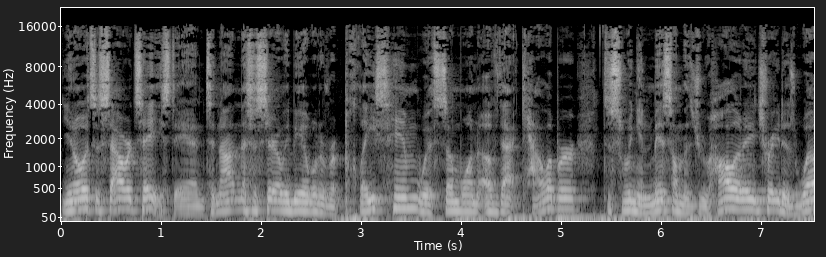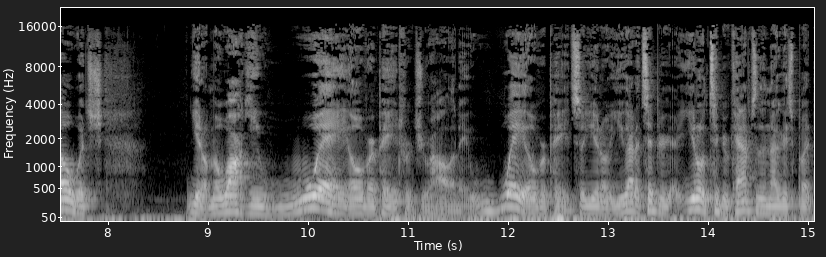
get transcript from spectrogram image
you know it's a sour taste. And to not necessarily be able to replace him with someone of that caliber, to swing and miss on the Jrue Holiday trade as well, which you know, Milwaukee way overpaid for Jrue Holiday, way overpaid. So you know, you got to tip your you don't tip your cap to the Nuggets, but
